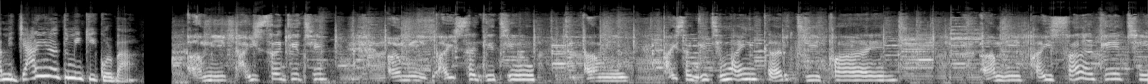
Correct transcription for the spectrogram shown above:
আমি জানি না তুমি কি করবা। আমি পয়সা গেছি আমি পয়সা গেছি আমি পয়সা গেছি মাইন কারছি পাই আমি পয়সা গেছি।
